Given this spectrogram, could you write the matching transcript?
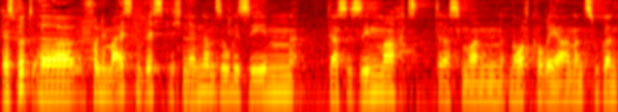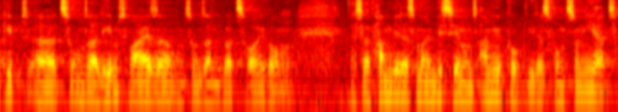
Das wird äh, von den meisten westlichen Ländern so gesehen, dass es Sinn macht, dass man Nordkoreanern Zugang gibt äh, zu unserer Lebensweise und zu unseren Überzeugungen. Deshalb haben wir das mal ein bisschen uns angeguckt, wie das funktioniert.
